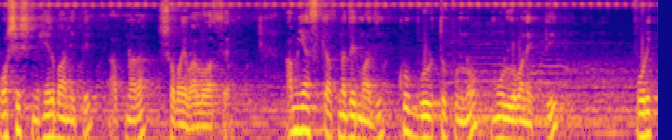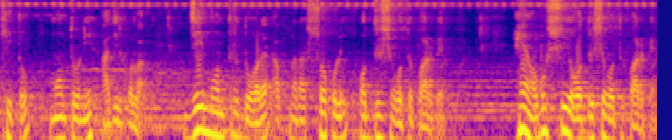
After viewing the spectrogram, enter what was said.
অশেষ মেহেরবানিতে আপনারা সবাই ভালো আছেন। আমি আজকে আপনাদের মাঝে খুব গুরুত্বপূর্ণ, মূল্যবান একটি পরীক্ষিত মন্ত্র নিয়ে হাজির হলাম। যেই মন্ত্রের দ্বারা আপনারা সকলে অদৃশ্য হতে পারবেন। হ্যাঁ অবশ্যই অদৃশ্য হতে পারবেন।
